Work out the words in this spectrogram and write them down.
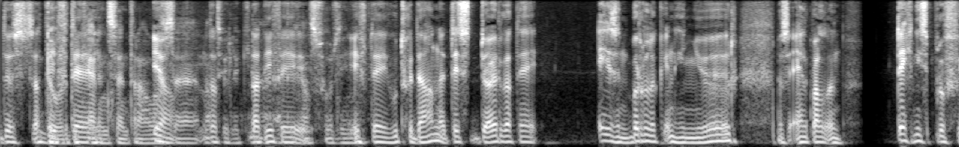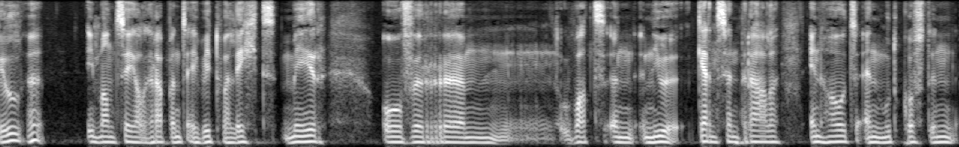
Dus dat heeft de kerncentrales ja, natuurlijk. Dat, dat heeft, hij, heeft hij goed gedaan. Het is duidelijk dat hij, hij is een burgerlijk ingenieur. Is eigenlijk wel een technisch profiel. Hè? Iemand zei al grappend, hij weet wellicht meer over um, wat een nieuwe kerncentrale inhoudt en moet kosten eh,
